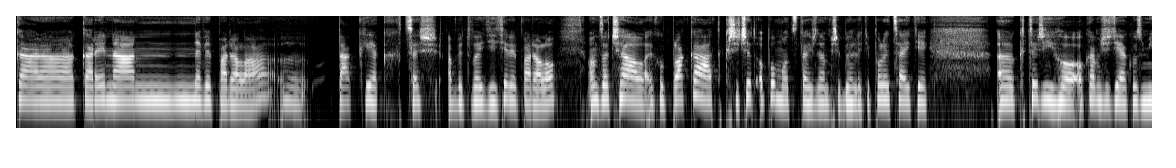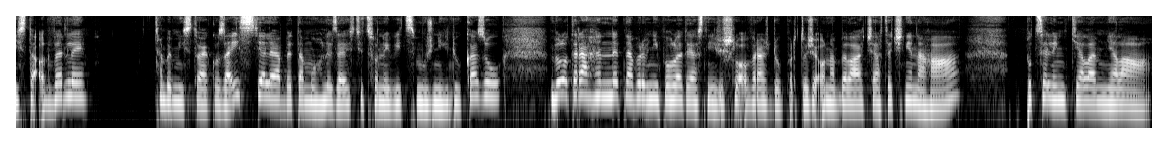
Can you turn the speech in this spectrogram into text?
Ka- Karina nevypadala eh, tak, jak chceš, aby tvoje dítě vypadalo. On začal jako plakat, křičet o pomoc, takže tam přiběhli ti policajti, eh, kteří ho okamžitě jako z místa odvedli aby místo jako zajistili, aby tam mohli zajistit co nejvíc možných důkazů. Bylo teda hned na první pohled jasný, že šlo o vraždu, protože ona byla částečně nahá, po celém těle měla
